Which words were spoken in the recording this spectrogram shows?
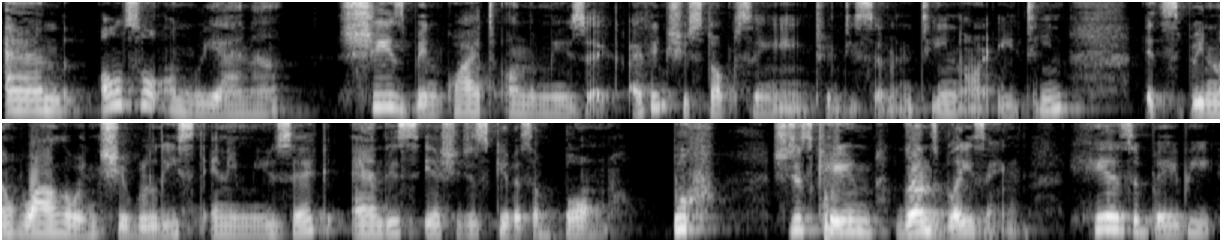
And also on Rihanna, she's been quiet on the music. I think she stopped singing in 2017 or 18. It's been a while when she released any music, and this year she just gave us a bomb. Oof. She just came guns blazing. Here's a baby,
